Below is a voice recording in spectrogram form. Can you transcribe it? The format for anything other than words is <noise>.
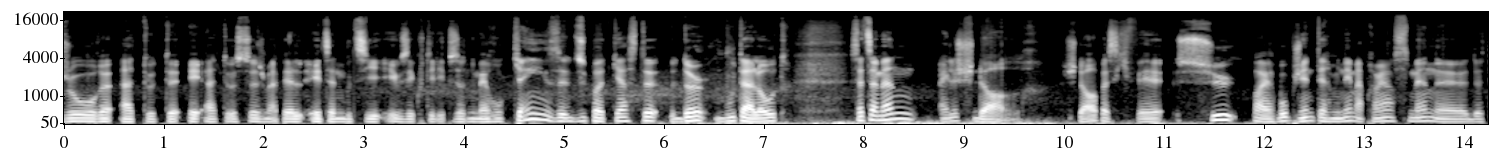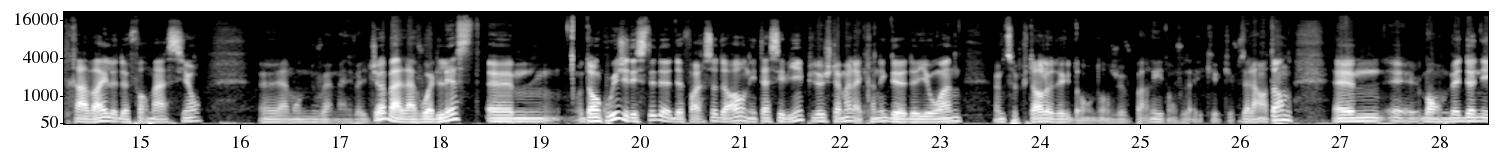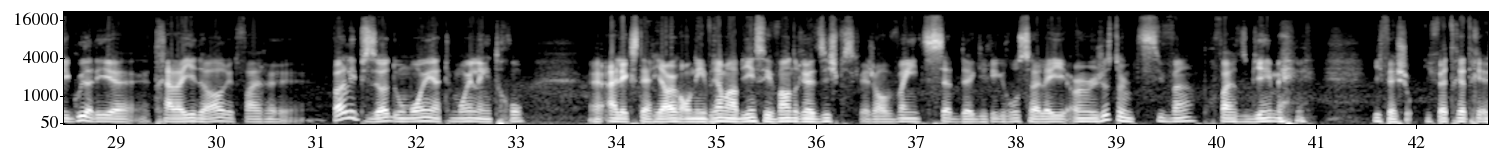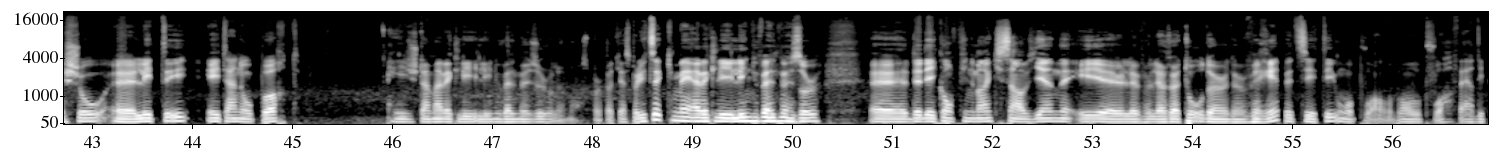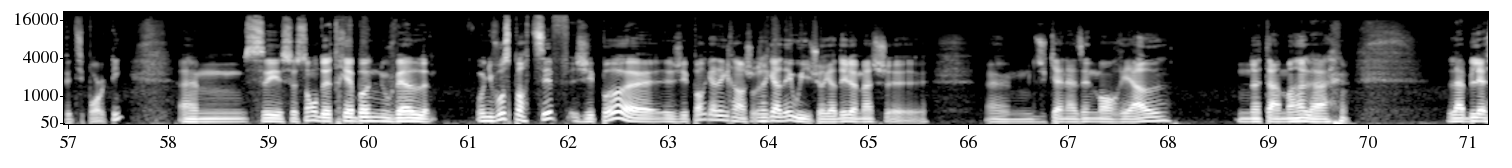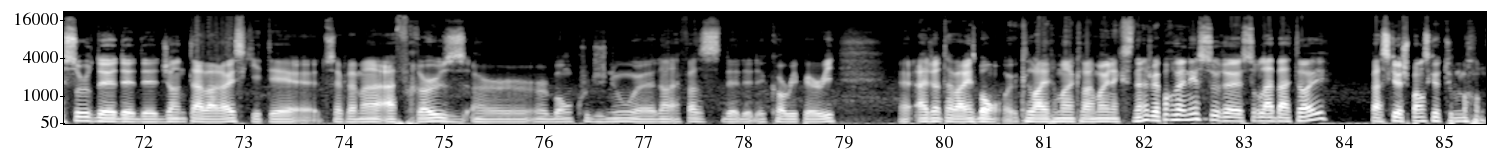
Bonjour à toutes et à tous, je m'appelle Étienne Boutier et vous écoutez l'épisode numéro 15 du podcast D'un bout à l'autre. Cette semaine, là je suis dehors. Je suis parce qu'il fait super beau. Puis je viens de terminer ma première semaine euh, de travail, de formation euh, à mon nouvel, job, à la Voie de l'Est. Euh, donc oui, j'ai décidé de, faire ça dehors. On est assez bien. Puis là, justement, la chronique de, Johan, un petit peu plus tard, dont, je vais vous parler, dont vous allez, que, vous allez entendre, euh, bon, me donner le goût d'aller travailler dehors et de faire, faire l'épisode, au moins, à tout le moins, l'intro à l'extérieur. On est vraiment bien. C'est vendredi, je pense qu'il fait genre 27 degrés, gros soleil. Un, juste un petit vent pour faire du bien, <laughs> mais il fait chaud. Il fait très, très chaud. L'été est à nos portes. Et justement, avec les, nouvelles mesures, bon, c'est pas un podcast politique, mais avec les, nouvelles <laughs> mesures euh, de déconfinement qui s'en viennent et euh, le, retour d'un vrai petit été où on va pouvoir, faire des petits parties, euh, ce sont de très bonnes nouvelles. Au niveau sportif, j'ai pas, j'ai pas regardé grand-chose. J'ai regardé, oui, j'ai regardé le match du Canadien de Montréal, notamment la la blessure de, John Tavares qui était euh, tout simplement affreuse, un, bon coup de genou euh, dans la face de, Corey Perry euh, à John Tavares. Bon, clairement, clairement un accident. Je vais pas revenir sur, sur la bataille parce que je pense que tout le monde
